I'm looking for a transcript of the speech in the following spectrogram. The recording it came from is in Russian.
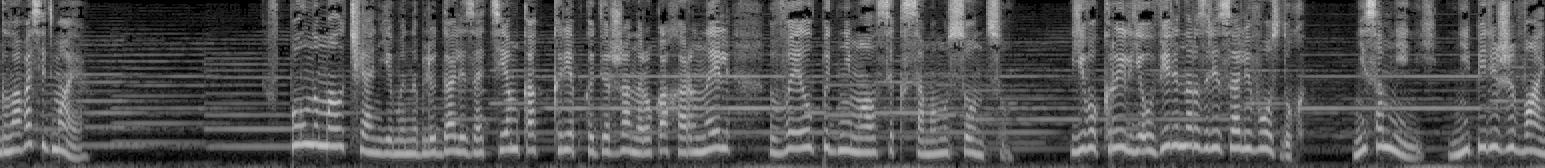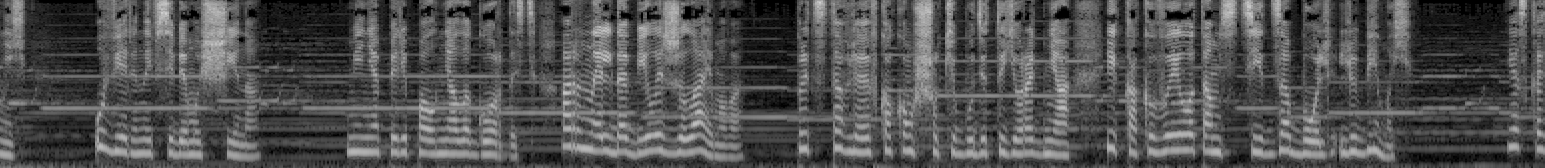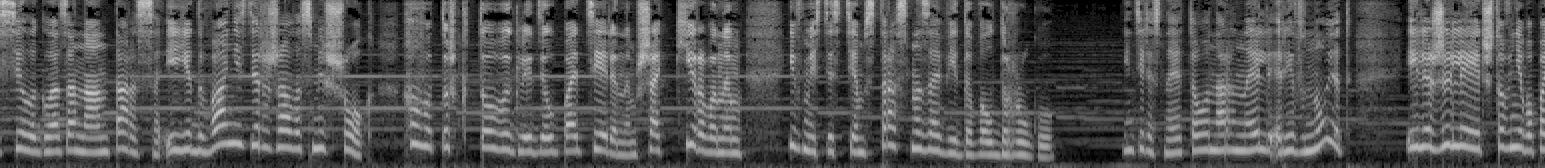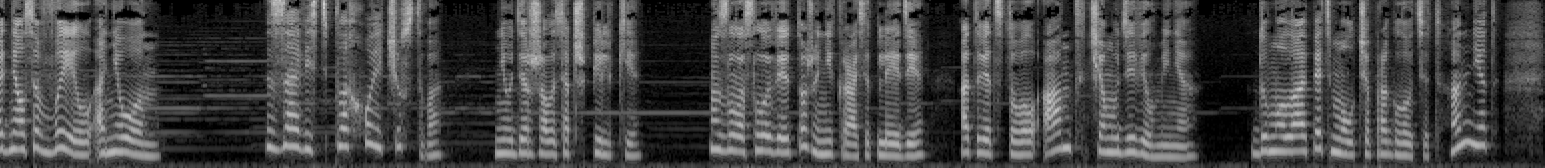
Глава 7. В полном молчании мы наблюдали за тем, как, крепко держа на руках Арнель, Вейл поднимался к самому солнцу. Его крылья уверенно разрезали воздух. Ни сомнений, ни переживаний. Уверенный в себе мужчина. Меня переполняла гордость. Арнель добилась желаемого. Представляю, в каком шоке будет ее родня и как Вейл отомстит за боль любимой. Я скосила глаза на Антарса и едва не сдержала смешок. А вот уж кто выглядел потерянным, шокированным и вместе с тем страстно завидовал другу. Интересно, это он Арнель ревнует или жалеет, что в небо поднялся Вейл, а не он? Зависть — плохое чувство, — не удержалась от шпильки. Злословие тоже не красит леди, — ответствовал Ант, чем удивил меня. — Думала, опять молча проглотит. А нет.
